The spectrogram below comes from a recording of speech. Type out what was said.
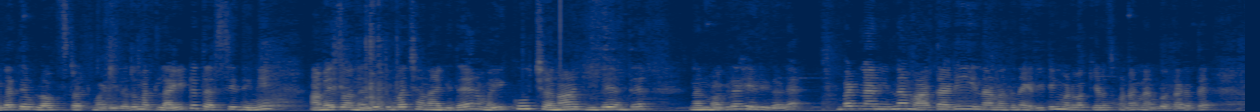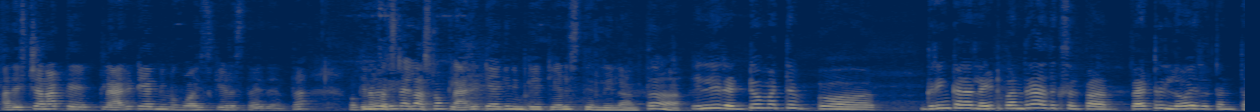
ಇವತ್ತೇ ವ್ಲಾಗ್ ಸ್ಟಾರ್ಟ್ ಮಾಡಿರೋದು. ಮತ್ತು ಲೈಟು ತರಿಸಿದ್ದೀನಿ. ಅಮೆಝಾನಲ್ಲಿ ತುಂಬ ಚೆನ್ನಾಗಿದೆ. ಮೈಕು ಚೆನ್ನಾಗಿದೆ ಅಂತ ನನ್ನ ಮಗಳು ಹೇಳಿದ್ದಾಳೆ ಬಟ್ ನಾನು ಇನ್ನ ಮಾತಾಡಿ ನಾನು ಅದನ್ನ ಎಡಿಟಿಂಗ್ ಮಾಡುವಾಗ ಕೇಳಿಸ್ಕೊಂಡಾಗ ನನ್ಗೆ ಗೊತ್ತಾಗುತ್ತೆ. ಅದೆಷ್ಟು ಚೆನ್ನಾಗಿ ಕ್ಲಾರಿಟಿಯಾಗಿ ನಿಮಗೆ ವಾಯ್ಸ್ ಕೇಳಿಸ್ತಾ ಇದೆ ಅಂತ. ಓಕೆ ಫಸ್ಟ್ ಎಲ್ಲ ಅಷ್ಟೊಂದು ಕ್ಲಾರಿಟಿಯಾಗಿ ನಿಮಗೆ ಕೇಳಿಸ್ತಿರ್ಲಿಲ್ಲ ಅಂತ. ಇಲ್ಲಿ ರೆಡ್ ಮತ್ತೆ ಗ್ರೀನ್ ಕಲರ್ ಲೈಟ್ ಬಂದ್ರೆ ಅದಕ್ಕೆ ಸ್ವಲ್ಪ ಬ್ಯಾಟ್ರಿ ಲೋ ಇರುತ್ತಂತ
